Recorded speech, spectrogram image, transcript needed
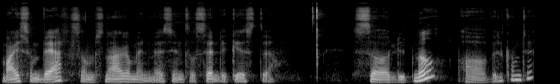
mig som vært, som snakker med en masse interessante gæster. Så lyt med, og velkommen til.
